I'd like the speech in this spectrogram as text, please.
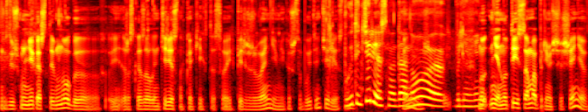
Ну, Мне кажется, ты много рассказала интересных каких-то своих переживаний. Мне кажется, будет интересно. Будет интересно, да, но, блин, я не Ну, не, ну ты сама примешь решение,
